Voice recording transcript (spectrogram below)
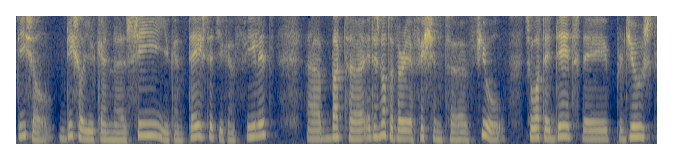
diesel. Diesel you can uh, see, you can taste it, you can feel it, uh, but uh, it is not a very efficient uh, fuel. So, what they did, they produced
